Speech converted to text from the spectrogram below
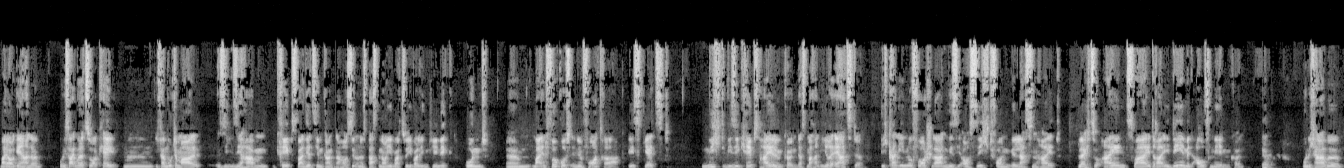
mache ich auch gerne. Und ich sage immer dazu, okay, mh, hm, ich vermute mal, Sie, Sie haben Krebs, weil Sie jetzt hier im Krankenhaus sind und es passt genau jeweils zur jeweiligen Klinik. Und ähm, mein Fokus in dem Vortrag ist jetzt nicht, wie Sie Krebs heilen können. Das machen Ihre Ärzte. Ich kann Ihnen nur vorschlagen, wie Sie aus Sicht von Gelassenheit vielleicht so ein, zwei, drei Ideen mit aufnehmen können. Ja. Und ich habe,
